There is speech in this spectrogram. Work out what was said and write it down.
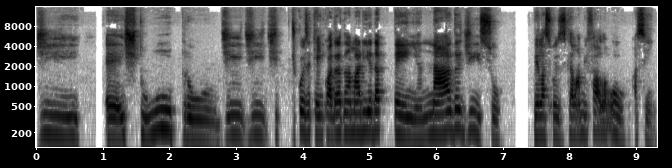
de é, estupro, de, de, de, de, coisa que é enquadrada na Maria da Penha. Nada disso. Pelas coisas que ela me falou, assim.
